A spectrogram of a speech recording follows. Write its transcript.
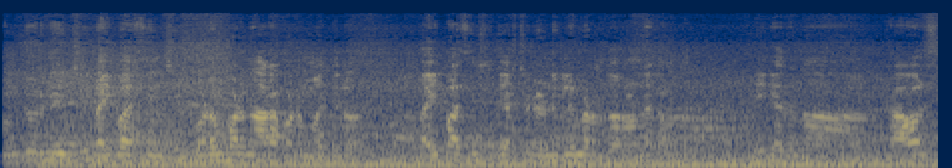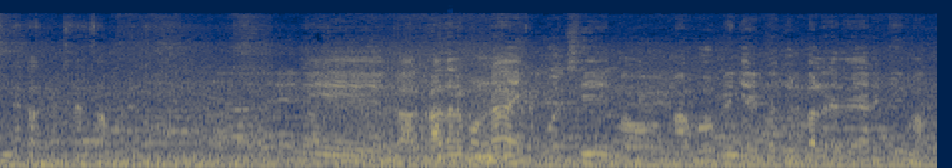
గుంటూరు నుంచి బైపాస్ నుంచి గుడంపాడు నారాపడం మధ్యలో. బైపాస్ నుంచి జస్ట్ రెండు కిలోమీటర్ల దూరంలో కలదు. మీకు ఏదైనా కావాల్సిందే ఖచ్చితంగా సంబంధించి. కాదనకుండా ఇక్కడికి వచ్చి మా మా ఓపెనింగ్ జరిపిన దుర్బల గారికి మాకు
